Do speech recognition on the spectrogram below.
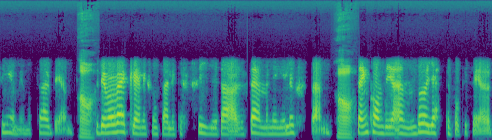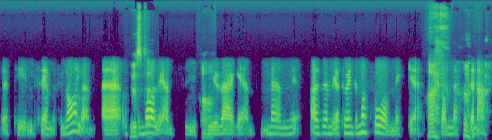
semi mot Serbien. ja, Så det var verkligen liksom så här lite firarstämning i luften. ja. Sen kom vi ju ändå jättefokuserade till semifinalen. Eh, uppenbarligen så gick det ju vägen. Men alltså, jag tror inte man sov mycket de nätterna.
